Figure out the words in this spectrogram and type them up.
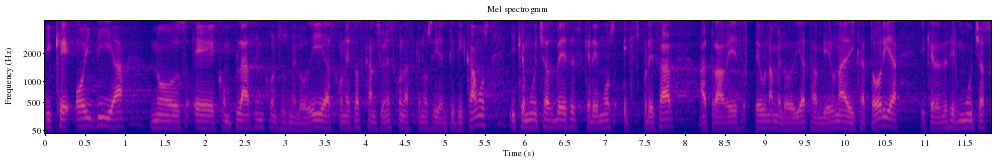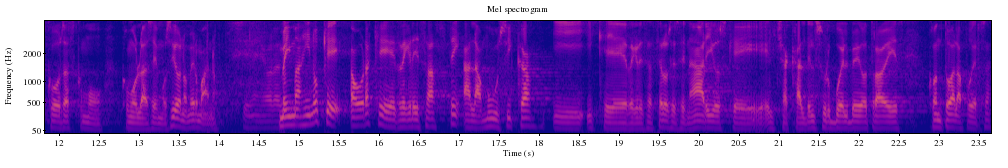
y que hoy día nos eh, complacen con sus melodías, con estas canciones con las que nos identificamos y que muchas veces queremos expresar a través de una melodía también una dedicatoria y querer decir muchas cosas como, como lo hacemos, ¿sí o no, mi hermano? Sí, señora. Me imagino que ahora que regresaste a la música y, y que regresaste a los escenarios, que el Chacal del Sur vuelve otra vez con toda la fuerza,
